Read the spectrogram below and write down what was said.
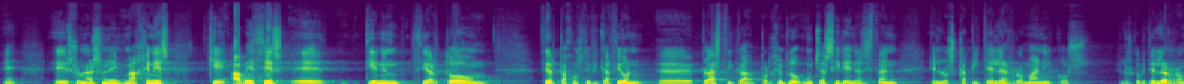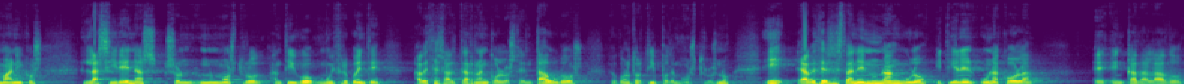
¿eh? son unas imágenes que a veces tienen cierto, cierta justificación plástica. Por ejemplo, muchas sirenas están en los capiteles románicos. En los capiteles románicos las sirenas son un monstruo antiguo muy frecuente, a veces alternan con los centauros o con otro tipo de monstruos, ¿no? Y a veces están en un ángulo y tienen una cola eh, en cada lado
